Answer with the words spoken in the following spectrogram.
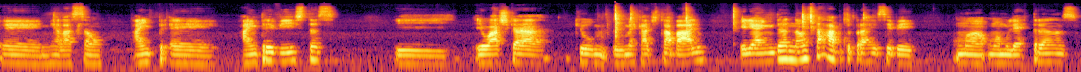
é, em relação a, é, a entrevistas e eu acho que, a, que o, o mercado de trabalho ele ainda não está apto para receber uma, uma mulher trans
